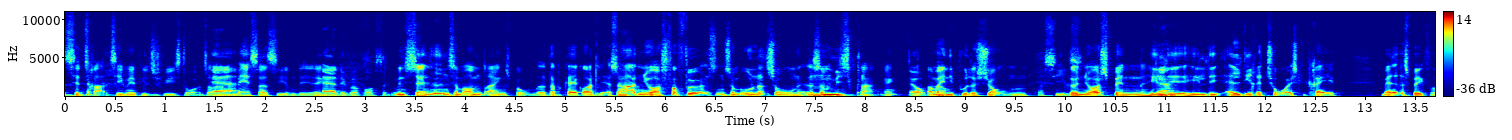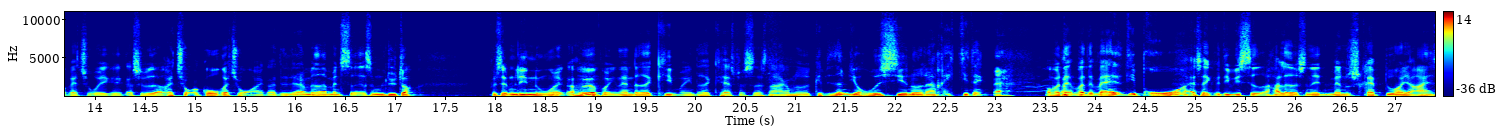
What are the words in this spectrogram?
centralt tema i filosofihistorien, så ja. der Ja. er masser at sige om det. Ikke? Ja, det kunne jeg forestille mig. Men sandheden som omdrejningspunkt, og der kan jeg godt lide, så har den jo også forførelsen som undertone, eller som misklang, ikke? Jo, og manipulationen, Præcis. det gør den jo også spændende. Hele, Ja. ja. det, hele det, alle de retoriske greb, med al respekt for retorik, ikke? og så videre, retor, og gode retorikere, det er det der med, at man sidder som lytter, for eksempel lige nu, ikke? og hører på en eller anden, der hedder Kim, og en, der hedder Kasper, sidder og snakker om noget. Kan vide, om de overhovedet siger noget, der er rigtigt, ikke? Ja. Og hvordan, hvordan, hvad er det, de bruger? Altså ikke fordi vi sidder og har lavet sådan et manuskript, du og jeg,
